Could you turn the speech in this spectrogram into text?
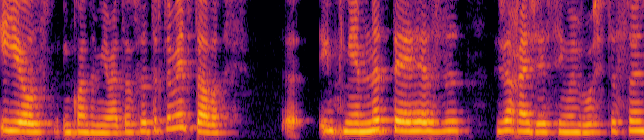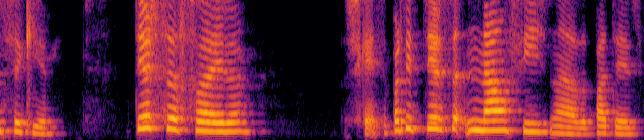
e eu, enquanto a minha mãe estava a fazer tratamento, estava. Uh, empenhei-me na tese, já arranjei assim umas boas citações, não sei o quê. Terça-feira, esquece, a partir de terça não fiz nada para a tese.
